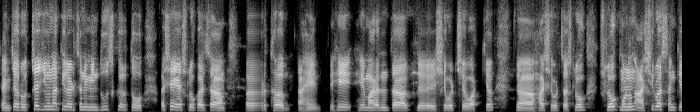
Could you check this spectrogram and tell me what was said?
त्यांच्या रोजच्या जीवनातील अडचणी मी दूस करतो. अशा या श्लोकाचा अर्थ आहे. हे हे महाराजांचा शेवटचे वाक्य. हा शेवटचा श्लोक. श्लोक म्हणून आशीर्वाद संकेत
